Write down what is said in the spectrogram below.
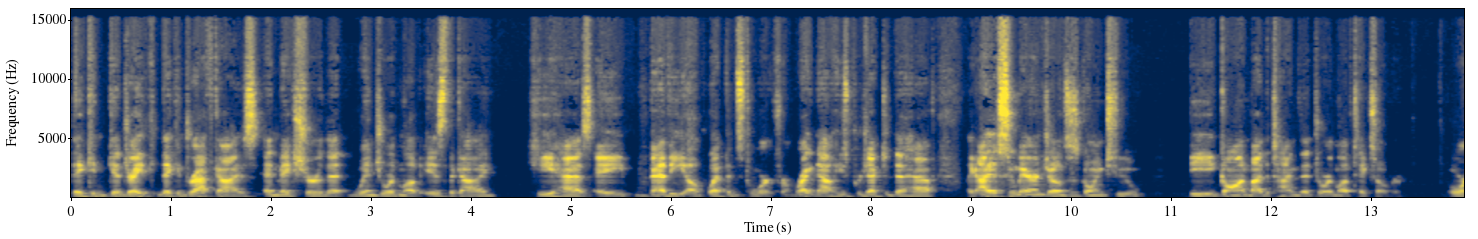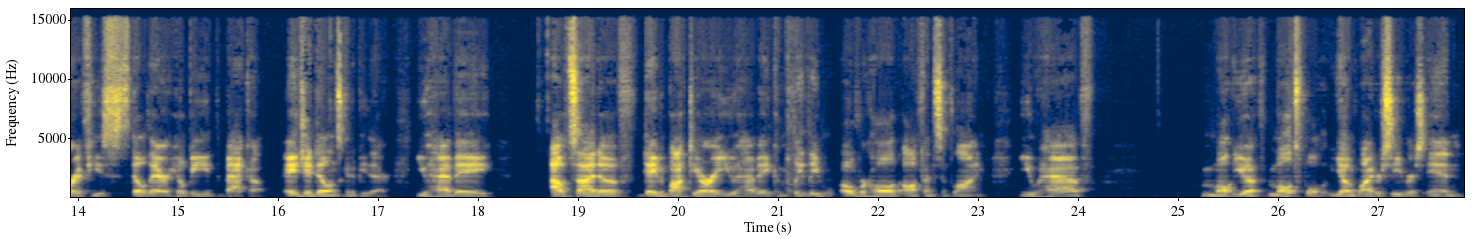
they can get they can draft guys and make sure that when Jordan Love is the guy, he has a bevy of weapons to work from. Right now, he's projected to have, like, I assume Aaron Jones is going to be gone by the time that Jordan Love takes over. Or if he's still there, he'll be the backup. AJ Dillon's going to be there. You have a, outside of David Bakhtiari, you have a completely overhauled offensive line. You have, you have multiple young wide receivers in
